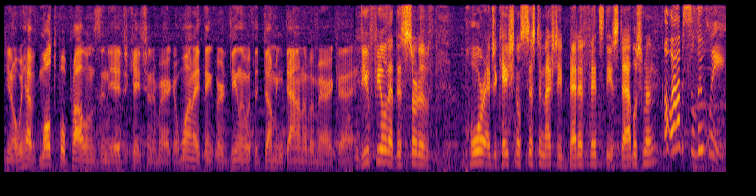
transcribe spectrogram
you know we have multiple problems in the education in America. One, I think we're dealing with the dumbing down of America. And do you feel that this sort of poor educational system actually benefits the establishment? Oh, absolutely.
